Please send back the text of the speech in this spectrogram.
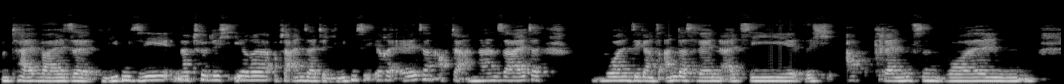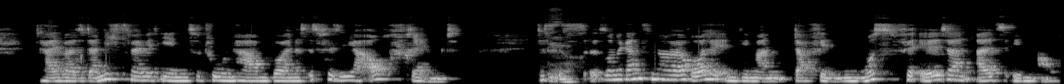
Und teilweise lieben sie natürlich ihre, auf der einen Seite lieben sie ihre Eltern, auf der anderen Seite wollen sie ganz anders werden, als sie sich abgrenzen wollen, teilweise dann nichts mehr mit ihnen zu tun haben wollen. Das ist für sie ja auch fremd. Das ja. ist so eine ganz neue Rolle, in die man da finden muss, für Eltern als eben auch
